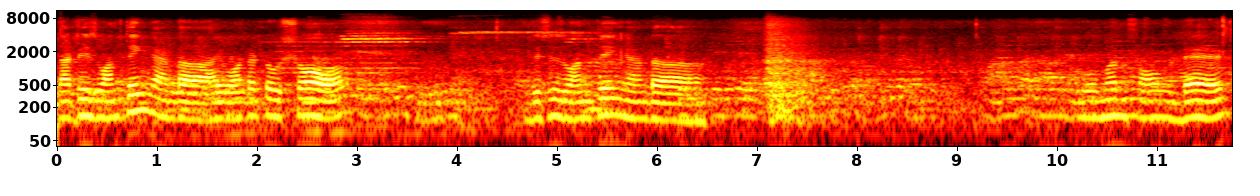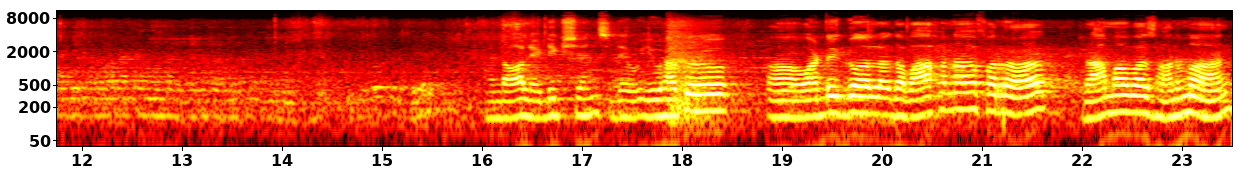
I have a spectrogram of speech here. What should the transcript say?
that is one thing and i wanted to show this is one thing and uh, woman found dead and all addictions. They, you have to, uh, what do you call, the Vahana for uh, Rama was Hanuman.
